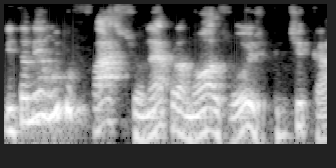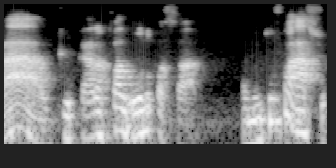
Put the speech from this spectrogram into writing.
e também é muito fácil, né, para nós hoje criticar o que o cara falou no passado. É muito fácil,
